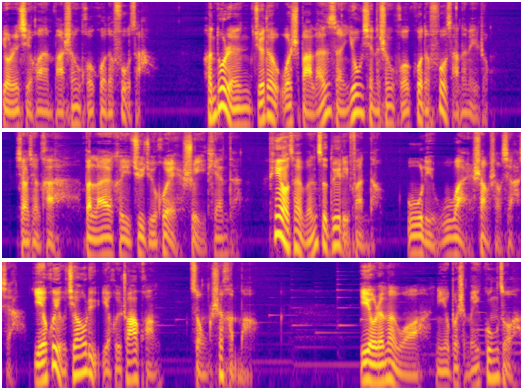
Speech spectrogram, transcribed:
有人喜欢把生活过得复杂。很多人觉得我是把懒散悠闲的生活过得复杂的那种。想想看，本来可以聚聚会睡一天的，偏要在文字堆里翻腾，屋里屋外上上下下，也会有焦虑，也会抓狂，总是很忙。也有人问我，你又不是没工作，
